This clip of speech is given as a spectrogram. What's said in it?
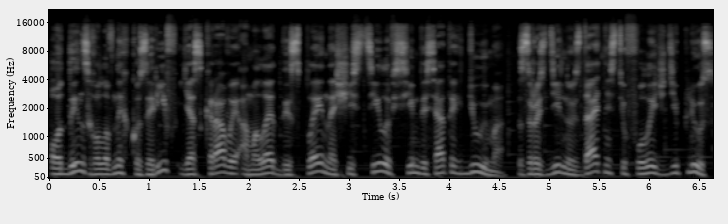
Один з головних козирів яскравий amoled дисплей на 6,7 дюйма з роздільною здатністю Full HD+,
